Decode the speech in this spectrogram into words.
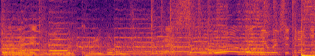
тренер гетьману Ігор Криворучко. О, ось з'явився тренер.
